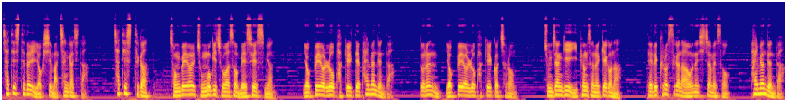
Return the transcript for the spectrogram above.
chartist들 역시 마찬가지다. chartist가 정배열 종목이 좋아서 매수했으면 역배열로 바뀔 때 팔면 된다. 또는 역배열로 바뀔 것처럼 중장기 이평선을 깨거나 데드크로스가 나오는 시점에서 팔면 된다.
